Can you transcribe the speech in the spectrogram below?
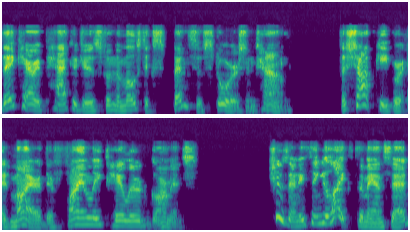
They carried packages from the most expensive stores in town. The shopkeeper admired their finely tailored garments. Choose anything you like, the man said.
